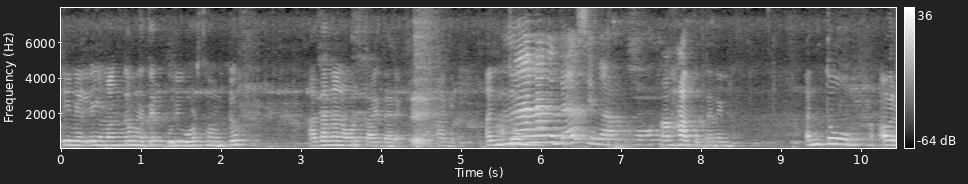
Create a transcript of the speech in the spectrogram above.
ಟಿ ವಿಯಲ್ಲಿ ಮಂಗ ಮತ್ತೆ ಕುರಿ ಓಡಿಸ್ತಾ ಉಂಟು. ಅದನ್ನು ನೋಡ್ತಾ ಇದ್ದಾರೆ. ಹಾಗೆ. ಅಂತೂ ಹಾಕುತ್ತಾನೆ ಇಲ್ಲಿ. ಅಂತೂ ಅವರ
